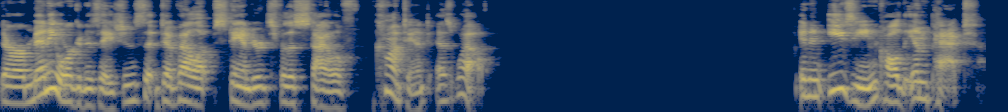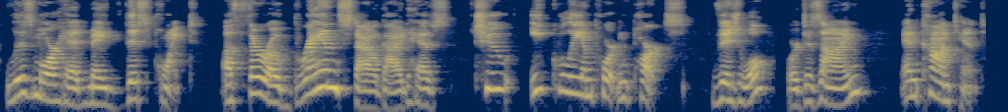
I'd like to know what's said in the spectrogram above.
there are many organizations that develop standards for the style of content as well. In an e-zine called Impact, Liz Moorhead made this point. A thorough brand style guide has two equally important parts visual or design and content.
